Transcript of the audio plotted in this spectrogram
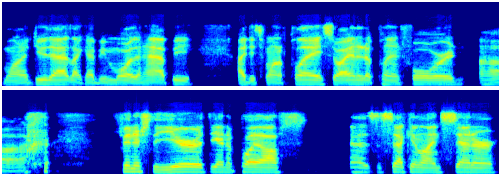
want to do that, like, I'd be more than happy. I just want to play." So I ended up playing forward. Uh, finished the year at the end of playoffs as the second line center.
